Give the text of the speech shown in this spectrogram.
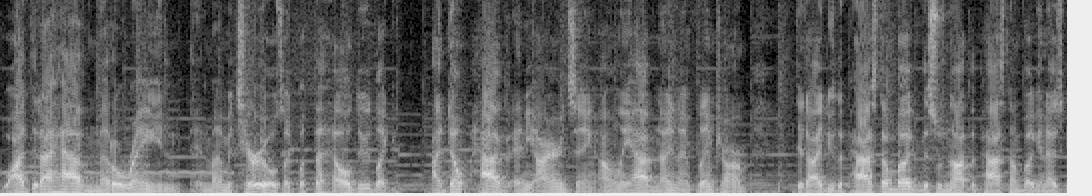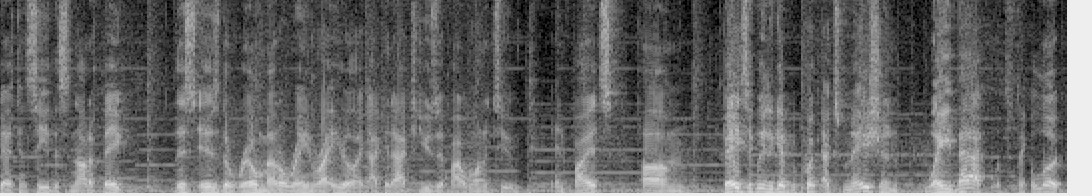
why did I have metal rain in my materials? Like what the hell, dude? Like I don't have any Ironsing. I only have 99 Flamecharm. Did I do the pass down bug? This was not the pass down bug, and as you guys can see, this is not a fake. This is the real metal rain right here. Like I could actually use it if I wanted to in fights. Um, basically to give a quick explanation way back. Let's take a look.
